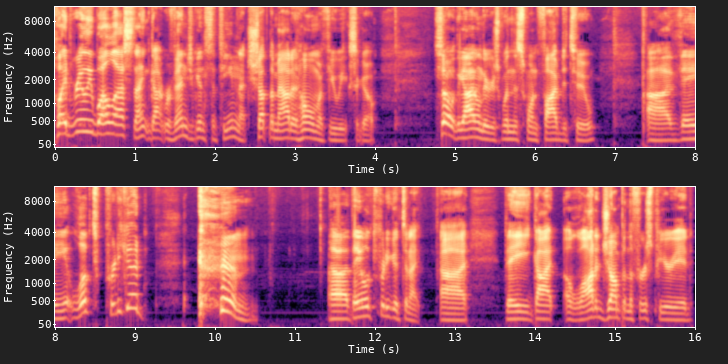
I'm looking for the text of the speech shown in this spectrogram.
played really well last night and got revenge against a team that shut them out at home a few weeks ago. So the Islanders win this one five to two. Uh, they looked pretty good. uh, they looked pretty good tonight. Uh, they got a lot of jump in the first period.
